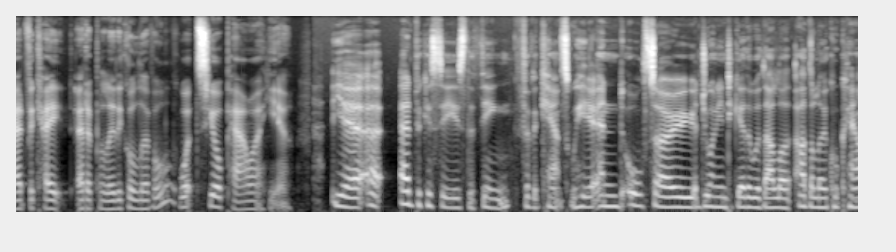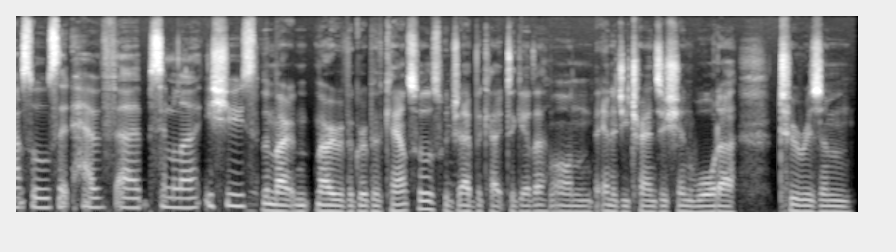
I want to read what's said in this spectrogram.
advocate at a political level? What's your power here? Yeah, uh, advocacy is the thing for the council here, and also joining together with other, other local councils that have uh, similar issues. The Murray Murray River Group of Councils, which advocate together on energy transition, water, tourism,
